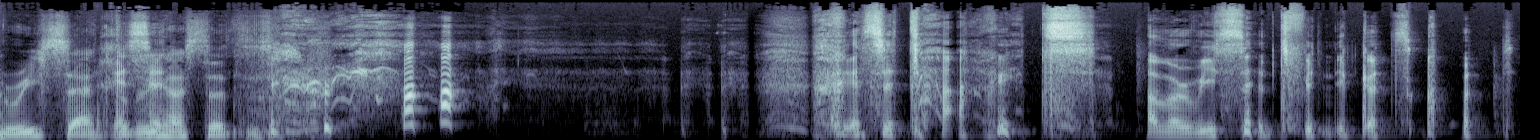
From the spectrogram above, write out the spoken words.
Reset, Reset. wie heißt das? Resetaritz. Aber Reset finde ich ganz gut.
